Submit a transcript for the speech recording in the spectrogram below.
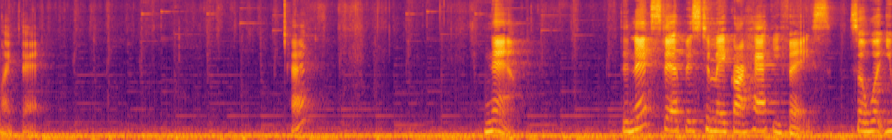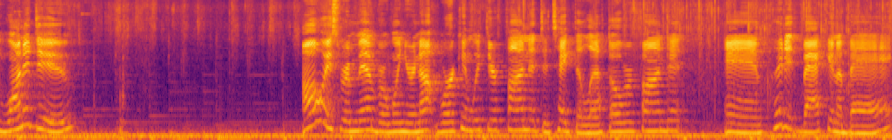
like that. Okay? Now, the next step is to make our happy face. So what you want to do, always remember when you're not working with your fondant to take the leftover fondant and put it back in a bag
